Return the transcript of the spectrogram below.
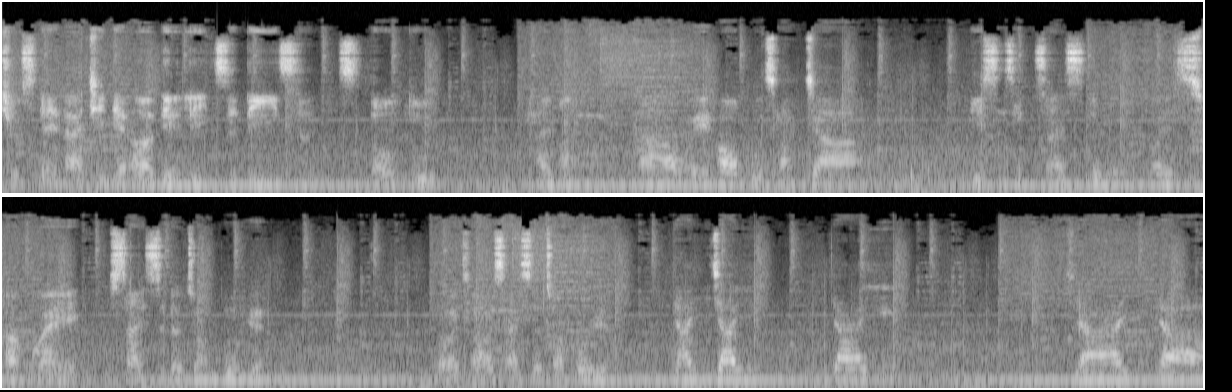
Tuesday Night 今天二点零是第一次首度开放。那我以后不参加第四场赛事，我会成为赛事的转播员。我会成为赛事的转播员。加一加一加一加一呀！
